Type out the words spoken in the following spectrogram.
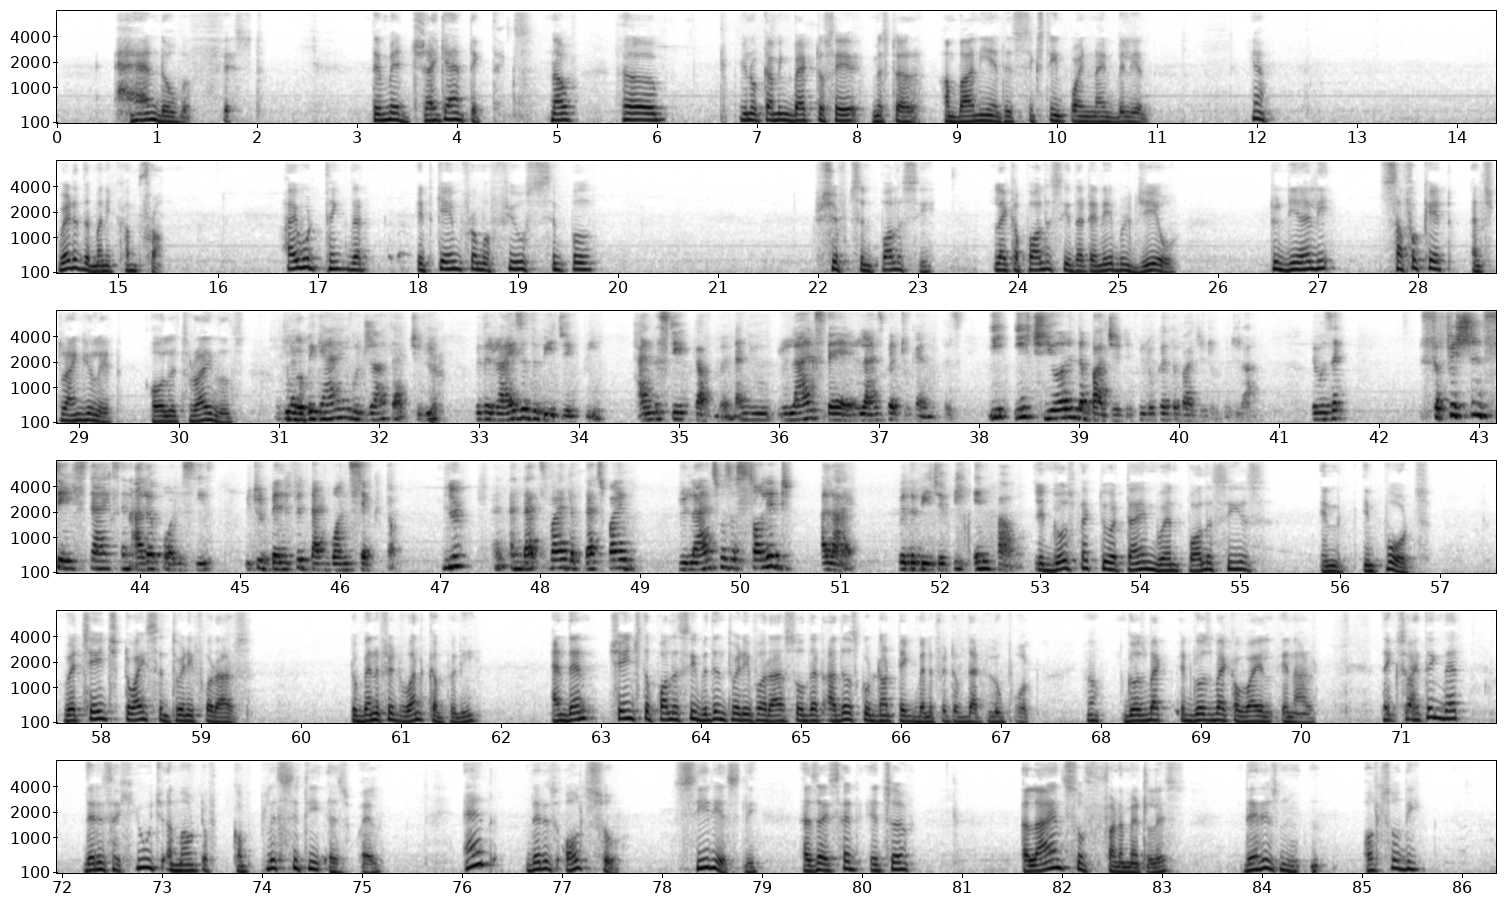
hand over fist. They've made gigantic things. Now, uh, you know, coming back to say Mr. Ambani and his 16.9 billion, yeah, where did the money come from? I would think that it came from a few simple shifts in policy, like a policy that enabled Jio to nearly suffocate and strangulate all its rivals. It like began in Gujarat actually Yeah. with the rise of the BJP and the state government, and you Reliance there, Reliance Petrochemicals. E- each year in the budget, if you look at the budget of Gujarat, there was a sufficient sales tax and other policies which would benefit that one sector. Yeah. And, and that's why the, that's why Reliance was a solid ally with the BJP in power. It goes back to a time when policies in imports were changed twice in 24 hours to benefit one company and then change the policy within 24 hours so that others could not take benefit of that loophole. You know, goes back it goes back a while in our thing. So I think that there is a huge amount of complicity as well. And there is also seriously, as I said, it's a alliance of fundamentalists, there is also the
